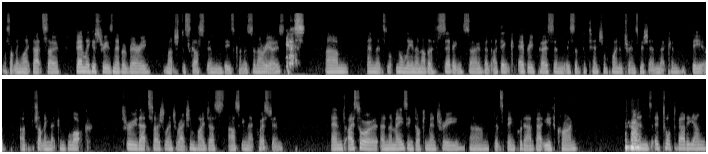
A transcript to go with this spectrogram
or something like that so family history is never very much discussed in these kind of scenarios. Yes. Um, and it's normally in another setting. So, but I think every person is a potential point of transmission that can be a, a, something that can block through that social interaction by just asking that question. And I saw an amazing documentary um, that's been put out about youth crime. Mm-hmm. And it talked about a young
